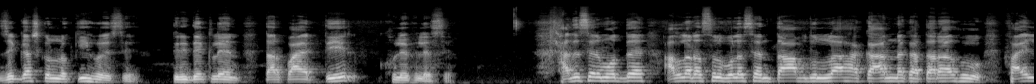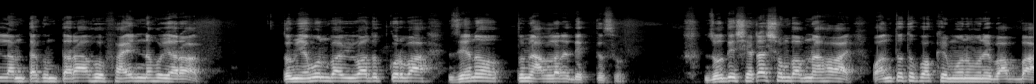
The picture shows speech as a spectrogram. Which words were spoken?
জিজ্ঞাসা করল, কি হয়েছে? তিনি দেখলেন, তার পায়ের তীর খুলে ফেলেছে। হাদিসের মধ্যে আল্লাহ রাসুল বলেছেন, তা আবদুল্লাহ কান্নাকা তারাহু ফাইল্লাম তাকুন তারাহু, ফাইন্নাহু ইয়ারাক। তুমি এমনভাবে ইবাদত করবা যেন তুমি আল্লাহরে দেখতেছো। যদি সেটা সম্ভব না হয়, অন্তত পক্ষে মনে মনে ভাববা,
